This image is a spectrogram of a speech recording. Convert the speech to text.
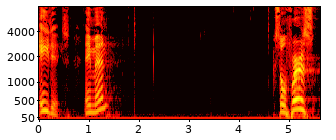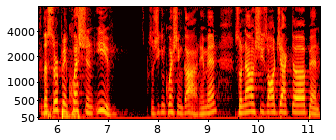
ate it. Amen. So, first, the serpent questioned Eve so she can question God. Amen. So now she's all jacked up and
